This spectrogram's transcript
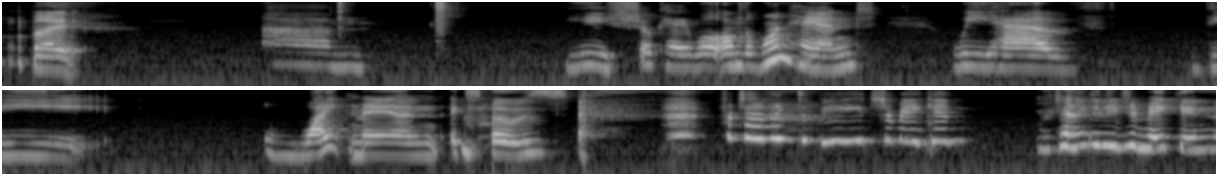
but um. Yeesh. Okay. Well, on the one hand, we have the white man exposed. pretending to be Jamaican. Pretending to be Jamaican,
